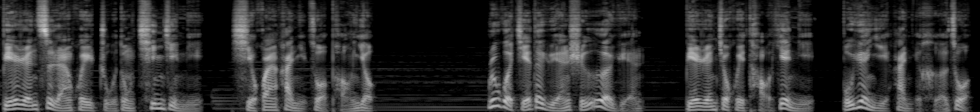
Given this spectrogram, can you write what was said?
别人自然会主动亲近你，喜欢和你做朋友；如果结的缘是恶缘，别人就会讨厌你，不愿意和你合作。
